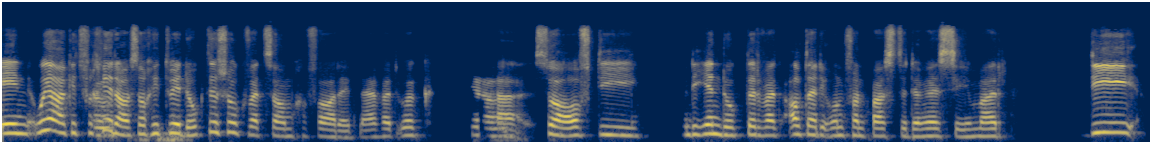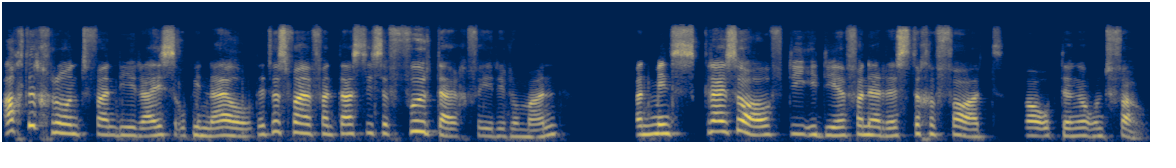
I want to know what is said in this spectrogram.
En o ja, ek het vergeet ja. daar's nog die twee dokters ook wat saamgevaar het, né, wat ook ja, uh, so half die die een dokter wat altyd die onvanpaste dinge sê, maar Die agtergrond van die reis op die Nyl, dit was 'n fantastiese voertuig vir hierdie roman. Want mens kry so half die idee van 'n rustige vaart waarop dinge ontvou.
